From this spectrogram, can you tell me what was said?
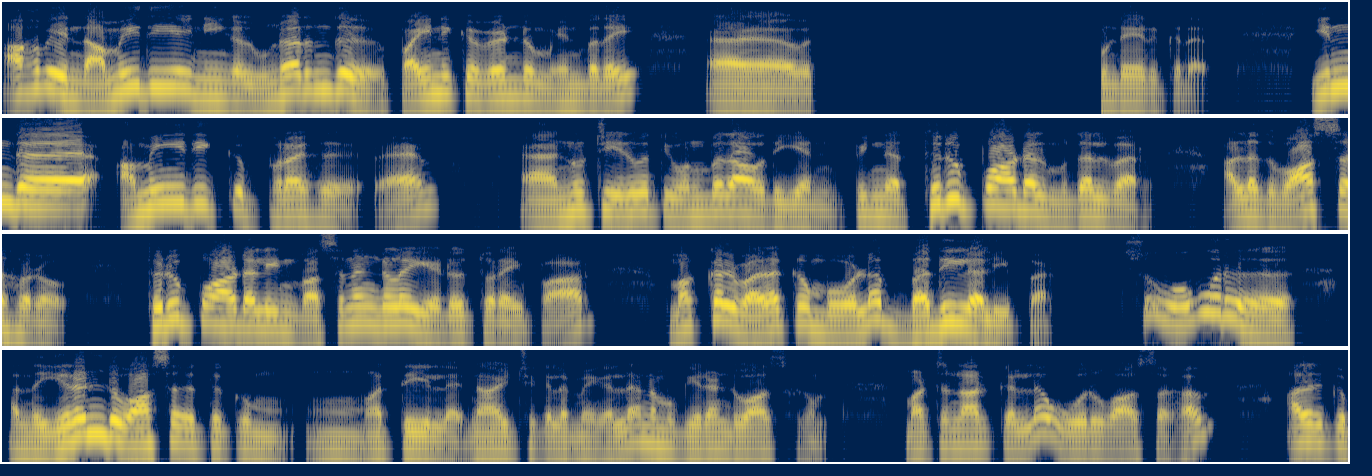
ஆகவே இந்த அமைதியை நீங்கள் உணர்ந்து பயணிக்க வேண்டும் என்பதை கொண்டே இருக்கிறார். இந்த அமைதிக்கு பிறகு நூற்றி இருபத்தி ஒன்பதாவது எண் பின்னர் திருப்பாடல் முதல்வர் அல்லது வாசகரோ திருப்பாடலின் வசனங்களை எடுத்துரைப்பார். மக்கள் வழக்கம் போல பதில் அளிப்பர் ஸோ ஒவ்வொரு அந்த இரண்டு வாசகத்துக்கும் மத்தியில் ஞாயிற்றுக்கிழமைகளில் நமக்கு இரண்டு வாசகம். மற்ற நாட்களில் ஒரு வாசகம். அதற்கு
